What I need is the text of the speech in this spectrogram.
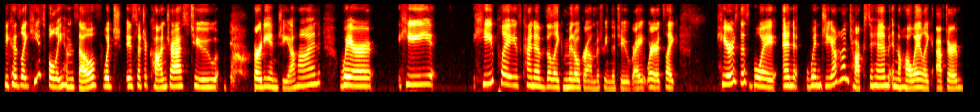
because like he's fully himself, which is such a contrast to Birdie and Jiahan, where he he plays kind of the like middle ground between the two, right? Where it's like here's this boy and when Jiahan talks to him in the hallway like after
